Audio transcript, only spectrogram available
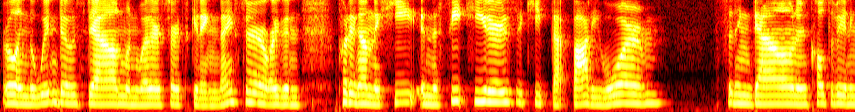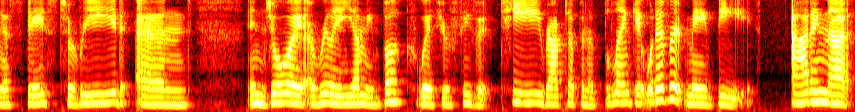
rolling the windows down when weather starts getting nicer, or even putting on the heat in the seat heaters to keep that body warm sitting down and cultivating a space to read and enjoy a really yummy book with your favorite tea wrapped up in a blanket, whatever it may be. Adding that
